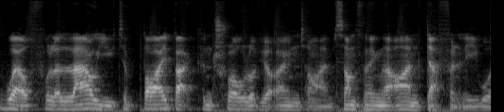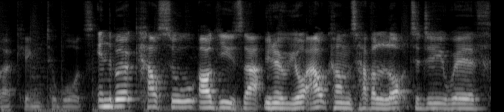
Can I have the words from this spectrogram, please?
wealth will allow you to buy back control of your own time, something that I'm definitely working towards. In the book, Housel argues that, you know, your outcomes have a lot to do with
